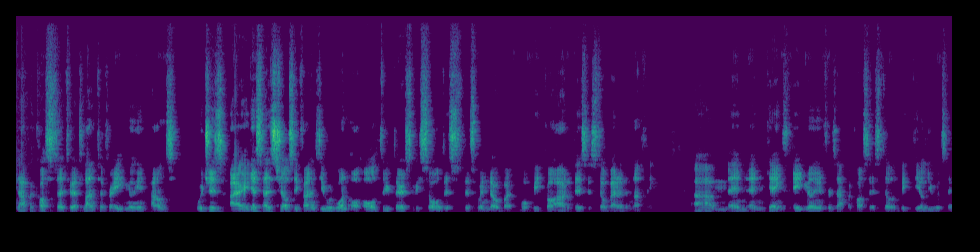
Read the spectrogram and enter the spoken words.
Zappacosta to Atalanta for eight million pounds which is I guess as Chelsea fans you would want all, all, three players to be sold this this window, but what we got out of this is still better than nothing. Um, and and getting eight million for Zappacosta is still a big deal, you would say.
